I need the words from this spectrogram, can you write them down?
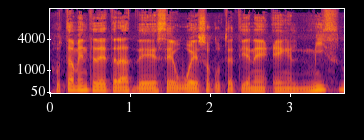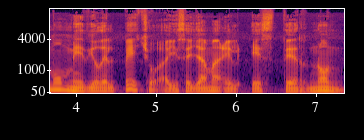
justamente detrás de ese hueso que usted tiene en el mismo medio del pecho. Ahí se llama el esternón.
